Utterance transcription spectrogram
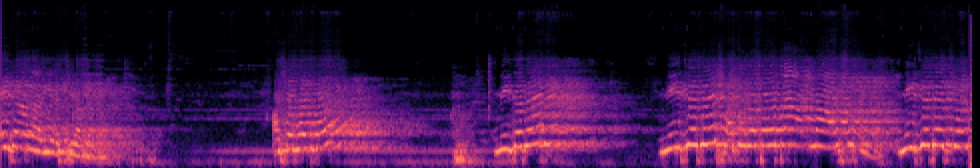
এই জায়গা দাঁড়িয়ে আছি আমরা। আশা করব নিজেদের নিজেদের সতর্কতা আমরা আসুন। নিজেদের জন্য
